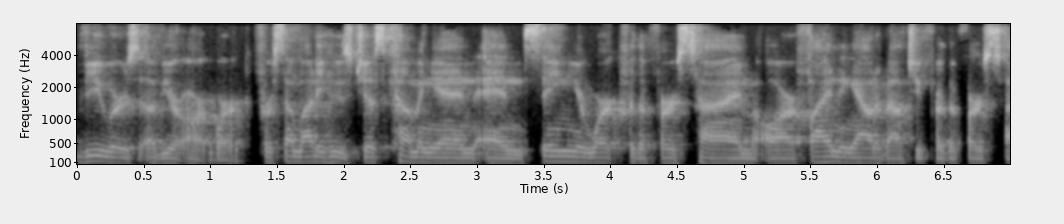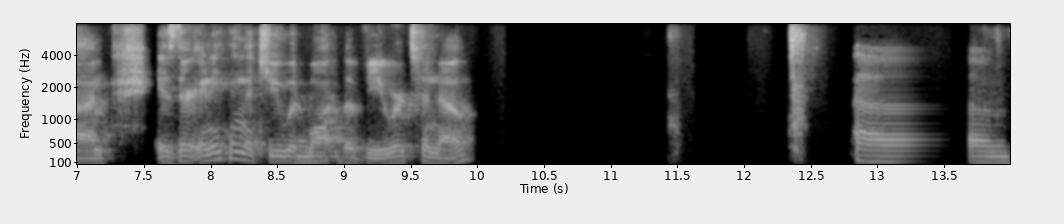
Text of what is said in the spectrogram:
viewers of your artwork. For somebody who's just coming in and seeing your work for the first time or finding out about you for the first time is there anything that you would want the viewer to know? Uh, um,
